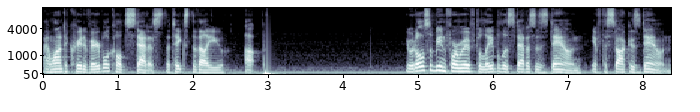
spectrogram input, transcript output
I want to create a variable called status that takes the value up. It would also be informative to label the status as down if the stock is down,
